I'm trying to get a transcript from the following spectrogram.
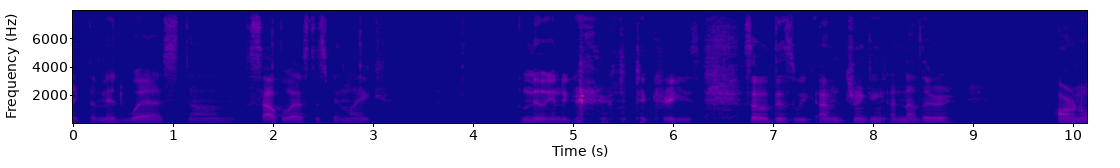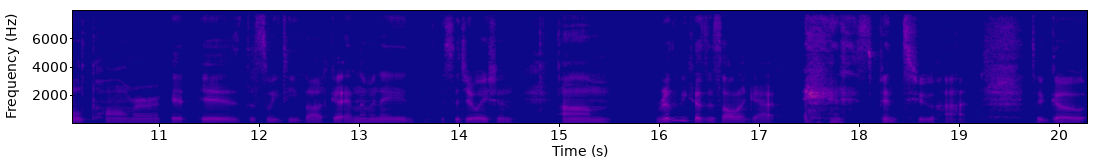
like the Midwest, um, the Southwest, it's been like a million deg- degrees. So this week I'm drinking another Arnold Palmer. It is the sweet tea vodka and lemonade situation. Um, really because it's all I got. And it's been too hot to go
